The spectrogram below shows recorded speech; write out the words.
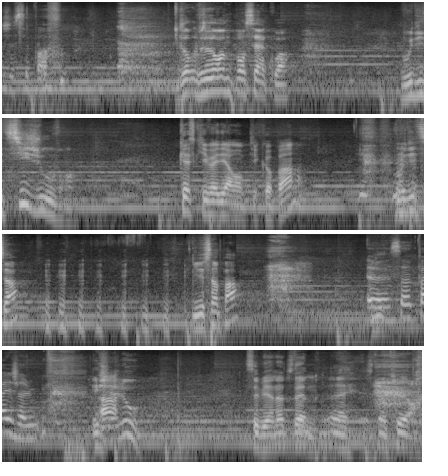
Je sais pas. Vous êtes en train de penser à quoi Vous vous dites si j'ouvre. Qu'est-ce qu'il va dire mon petit copain Vous dites ça Il est sympa Euh, sympa et jaloux. Et Ah. jaloux C'est bien notre veine. Ouais, c'est un tueur.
